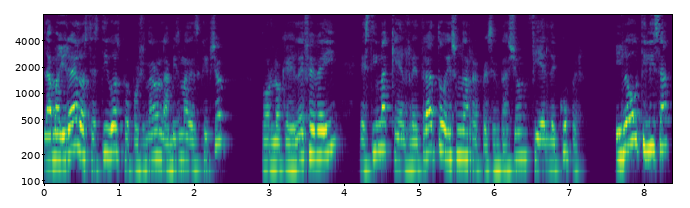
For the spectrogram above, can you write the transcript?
La mayoría de los testigos proporcionaron la misma descripción, por lo que el FBI estima que el retrato es una representación fiel de Cooper, y lo utiliza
